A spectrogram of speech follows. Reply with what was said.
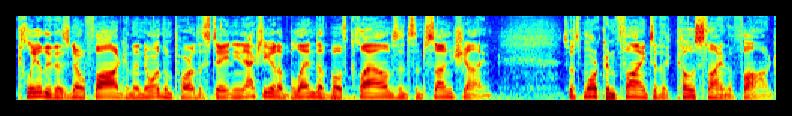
clearly there's no fog in the northern part of the state, and you actually got a blend of both clouds and some sunshine. So it's more confined to the coastline, the fog,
